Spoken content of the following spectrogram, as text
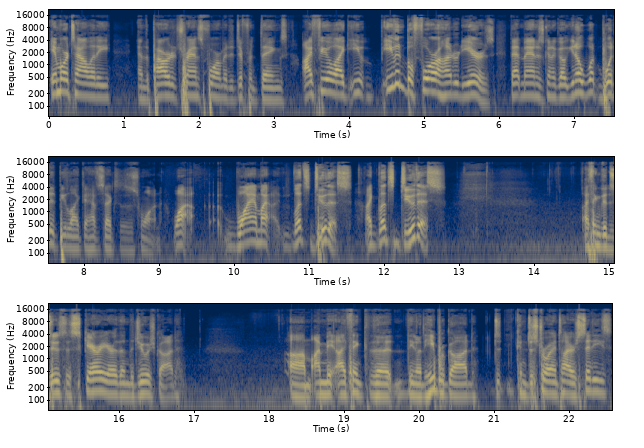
immortality and the power to transform into different things. I feel like even before 100 years, that man is going to go, you know, what would it be like to have sex as a swan? Why, why am I, let's do this. Let's do this. I think that Zeus is scarier than the Jewish God. Um, I mean, I think the you know the Hebrew God d- can destroy entire cities,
